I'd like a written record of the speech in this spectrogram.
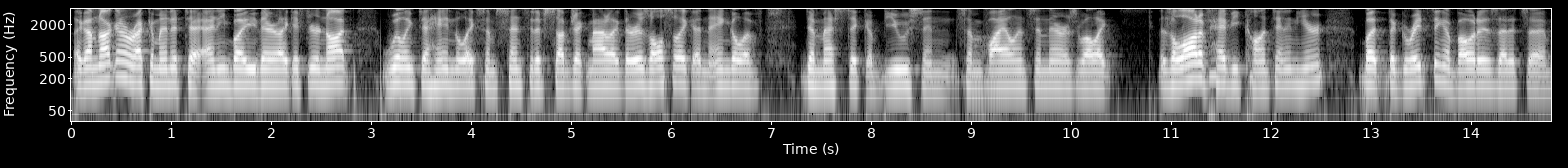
Like I'm not gonna recommend it to anybody there. Like if you're not willing to handle like some sensitive subject matter, like there is also like an angle of domestic abuse and some violence in there as well. Like there's a lot of heavy content in here. But the great thing about it is that it's a,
